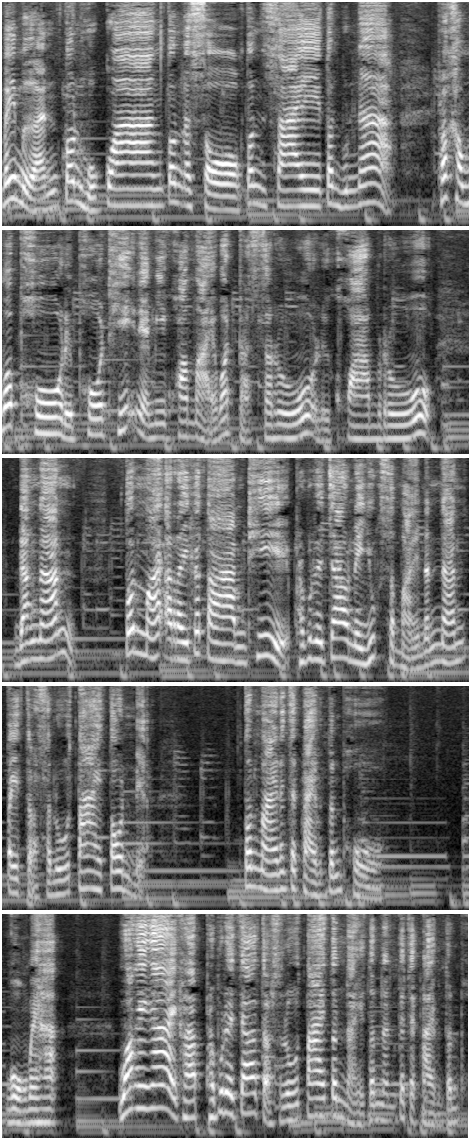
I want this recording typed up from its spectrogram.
ไม่เหมือนต้นหูกวาง ต้นอโศก ต้นไทรต้นบุญนาคเพราะคำว่าโพหรือโพธิเนี่ยมีความหมายว่าตรัสรู้หรือความรู้ ดังนั้น ต้นไม้อะไรก็ตามที่พระพุทธเจ้าในยุคสมัยนั้นๆ ไปตรัสรู้ใต้ต้นเนี่ย ต้นไม้นั้นจะกลายเป็นต้นโพ งงไหมฮะ ว่าง่ายๆครับ พระพุทธเจ้าตรัสรู้ใต้ต้นไหนต้นนั้นก็จะกลายเป็นต้นโพ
